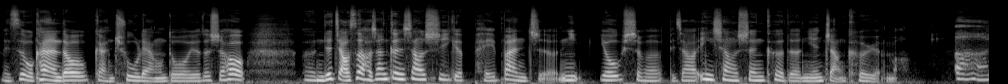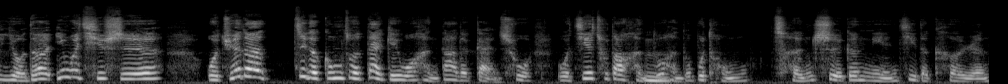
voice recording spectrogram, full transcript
每次我看都感触良多。有的时候，呃，你的角色好像更像是一个陪伴者。你有什么比较印象深刻的年长客人吗？呃，有的，因为其实我觉得这个工作带给我很大的感触。我接触到很多很多不同。嗯层次跟年纪的客人，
